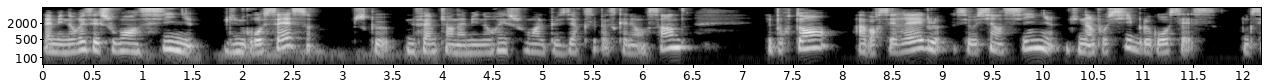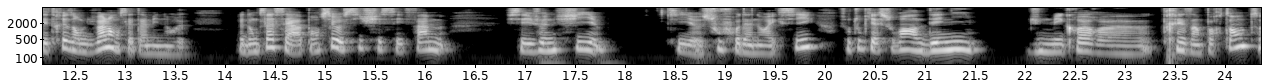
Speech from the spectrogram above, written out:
l'aménorrhée c'est souvent un signe d'une grossesse, parce que une femme qui en aménorrhée, souvent elle peut se dire que c'est parce qu'elle est enceinte, et pourtant, avoir ces règles, c'est aussi un signe d'une impossible grossesse. Donc c'est très ambivalent cette aménorrhée. Et donc ça, c'est à penser aussi chez ces femmes, ces jeunes filles qui euh, souffrent d'anorexie, surtout qu'il y a souvent un déni d'une maigreur euh, très importante,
